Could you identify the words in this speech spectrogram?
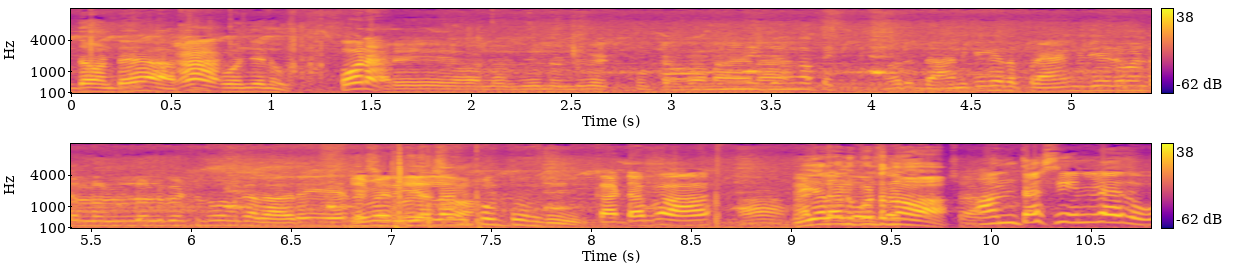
ఇద్దామంటే అసలు ఫోన్ చేయను. పోనా? అరే వాళ్ళు లొల్లి పెట్టుకుంటారు నాయన. మరి దానికే కదా ప్రాంక్ చేయడం అంటే లొల్లి లొల్లి పెట్టుకోవాలి కదా. అరే రియల్ అనుకుంటుంది కట్టప్ప రియల్ అనుకుంటున్నావా? అంత సీన్ లేదు.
